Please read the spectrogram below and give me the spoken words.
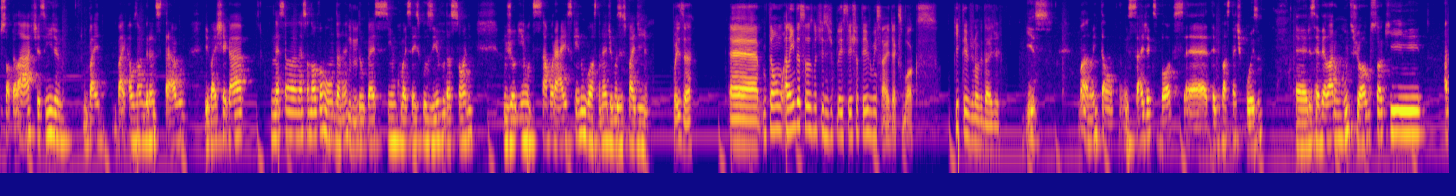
só pela arte, assim, já vai, vai causar um grande estrago e vai chegar nessa, nessa nova onda, né? Uhum. Do PS5 vai ser exclusivo da Sony. Um joguinho de samurais, quem não gosta, né? De umas espadinhas. Pois é. é. Então, além dessas notícias de PlayStation, teve o Inside Xbox. O que, que teve de novidade? Isso. Mano, então, o Inside Xbox é, teve bastante coisa. É, eles revelaram muitos jogos, só que a,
